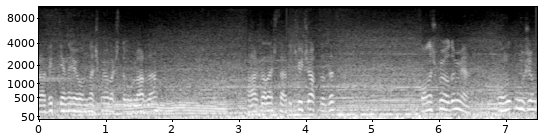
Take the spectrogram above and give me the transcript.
Trafik gene yoğunlaşmaya başladı buralarda. Arkadaşlar 2-3 haftadır konuşmuyordum ya. Unutmuşum.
